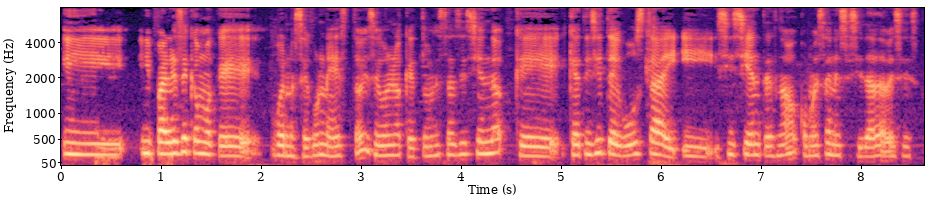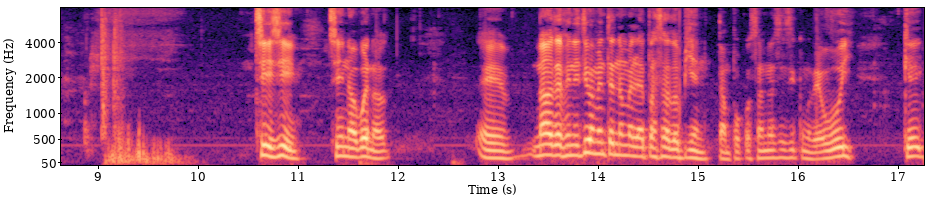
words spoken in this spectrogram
Y, y parece como que, bueno, según esto y según lo que tú me estás diciendo, que, que a ti sí te gusta y, y, sí sientes, ¿no? Como esa necesidad a veces. Sí, sí, sí, no, bueno. Eh, no, definitivamente no me la he pasado bien tampoco, o sea, no es así como de, uy, Qué,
